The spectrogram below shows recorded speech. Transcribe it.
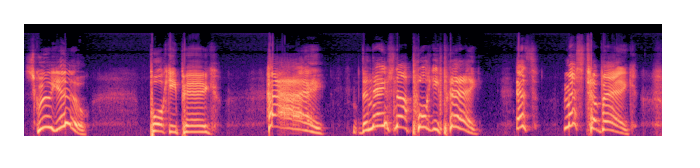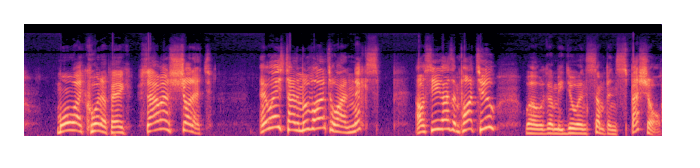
Screw you. Porky Pig. Hey! The name's not Porky Pig! It's Mr. Pig! More like Quarter Pig. Simon, shut it. Anyways, time to move on to our next... I'll see you guys in part two. Well, we're going to be doing something special.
